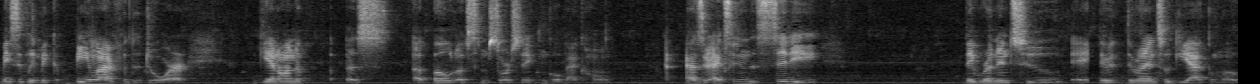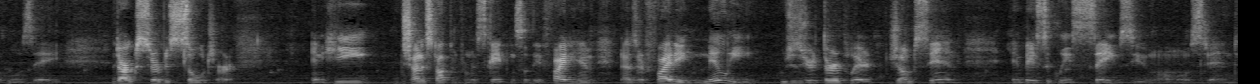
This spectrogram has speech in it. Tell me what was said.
basically make a beeline for the door, get on a, a, a boat of some sort so they can go back home. As they're exiting the city, they run into a they, they run into Giacomo, who's a dark service soldier, and he trying to stop them from escaping. So they fight him, and as they're fighting, Milly, which is your third player, jumps in and basically saves you almost, and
